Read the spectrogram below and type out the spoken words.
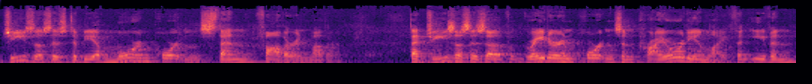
Jesus is to be of more importance than father and mother. That Jesus is of greater importance and priority in life than even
